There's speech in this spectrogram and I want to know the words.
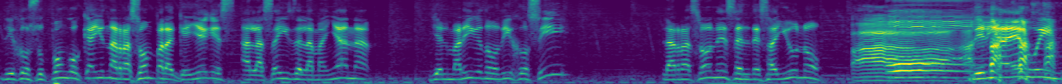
Dijo, supongo que hay una razón para que llegues a las 6 de la mañana. Y el marido dijo, sí, la razón es el desayuno. Ah. Diría Edwin,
